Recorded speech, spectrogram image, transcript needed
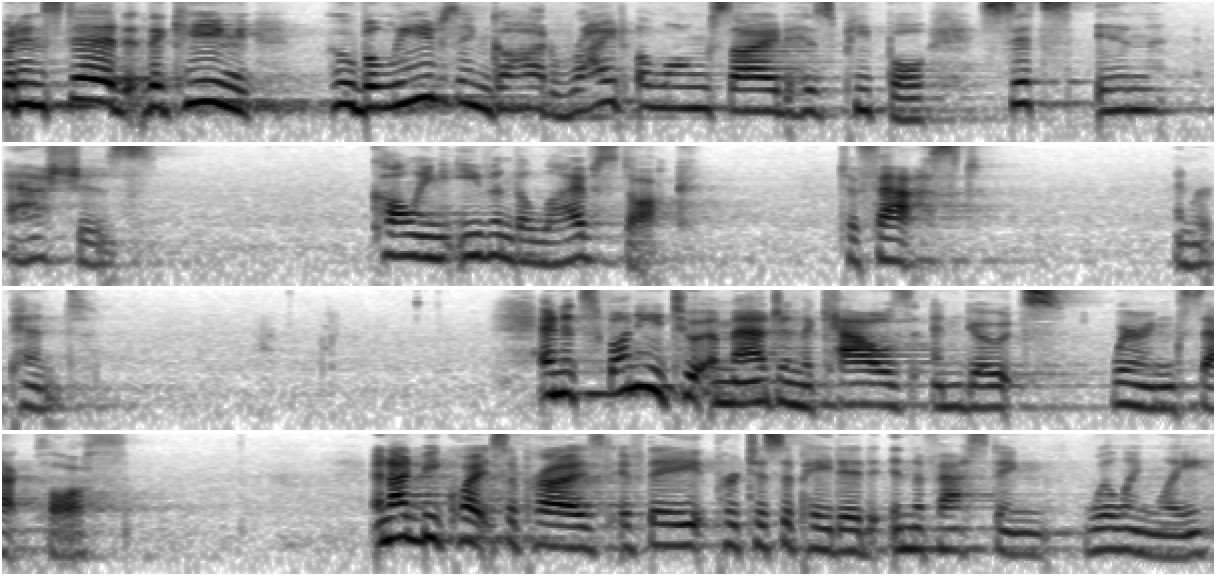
But instead, the king, who believes in God right alongside his people, sits in ashes, calling even the livestock to fast and repent. And it's funny to imagine the cows and goats wearing sackcloth. And I'd be quite surprised if they participated in the fasting willingly.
